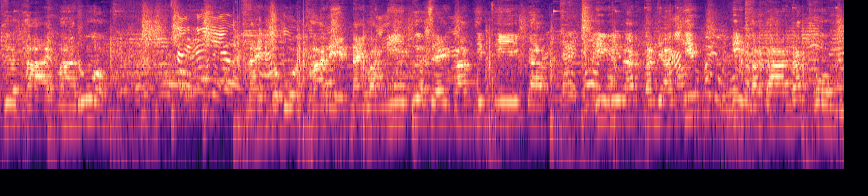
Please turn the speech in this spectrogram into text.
เครือข่ายมาร่วม ในกระบวนพาเหรดในวันนี้เพื่อแสดงความยินดีกับพี่วิรัตปัญญาคิดพี่ประการรักพงศ์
